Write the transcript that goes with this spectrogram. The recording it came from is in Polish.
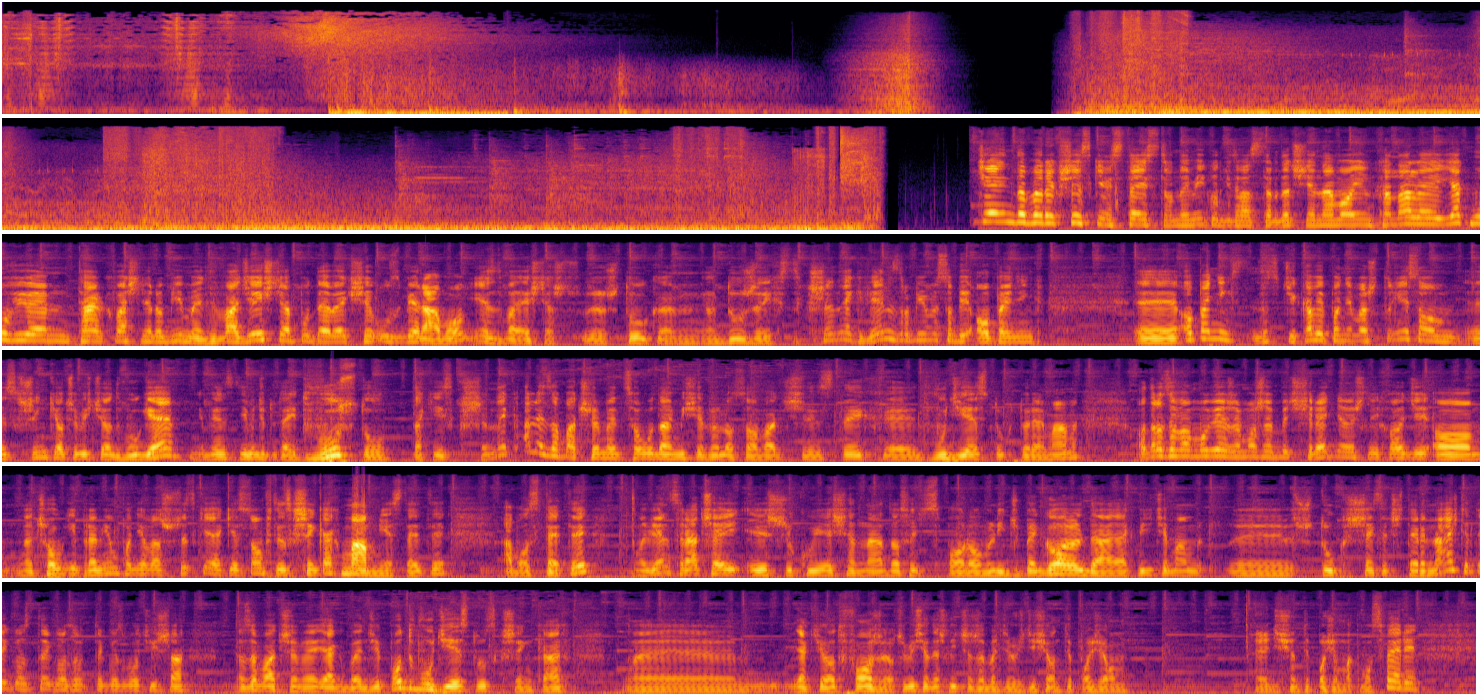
Dzień dobry wszystkim, z tej strony Miku, witam was serdecznie na moim kanale. Jak mówiłem, tak właśnie robimy. 20 pudełek się uzbierało, jest 20 sz- sztuk dużych skrzynek, więc zrobimy sobie opening. E, Opening dosyć ciekawy, ponieważ to nie są e, skrzynki oczywiście od WG, więc nie będzie tutaj 200 takich skrzynek, ale zobaczymy co uda mi się wylosować z tych e, 20, które mam. Od razu Wam mówię, że może być średnio jeśli chodzi o czołgi premium, ponieważ wszystkie jakie są w tych skrzynkach mam niestety, albo stety, więc raczej y, szykuję się na dosyć sporą liczbę golda. Jak widzicie mam y, sztuk 614 tego, tego, tego złocisza. Zobaczymy jak będzie po 20 skrzynkach, y, jakie otworzę. Oczywiście też liczę, że będzie już 10 poziom e, 10 poziom atmosfery.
